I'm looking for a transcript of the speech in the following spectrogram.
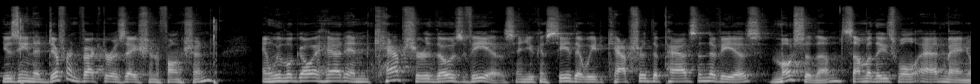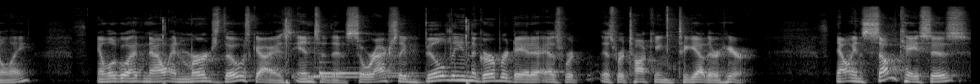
using a different vectorization function. and we will go ahead and capture those vias. And you can see that we captured the pads and the vias, most of them. Some of these we'll add manually. And we'll go ahead now and merge those guys into this. So we're actually building the Gerber data as we're, as we're talking together here. Now, in some cases,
